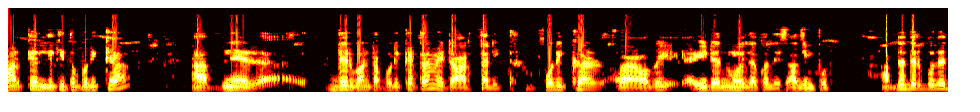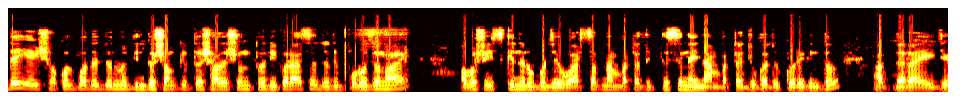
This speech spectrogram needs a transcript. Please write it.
মার্কের লিখিত পরীক্ষা। আপনার দেড় ঘণ্টা পরীক্ষার টাইম এটা আট তারিখ। পরীক্ষার হবে ইডেন মহিলা কলেজ, আজিমপুর। আপনাদের বলে দেয় এই সকল পদের জন্য কিন্তু সংক্ষিপ্ত সাজেশন তৈরি করা আছে। যদি প্রয়োজন হয়, অবশ্যই স্ক্রিনের উপর যে হোয়াটসঅ্যাপ নাম্বারটা দেখতেছেন, এই নাম্বারটা যোগাযোগ করে কিন্তু আপনারা এই যে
